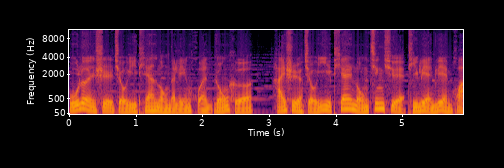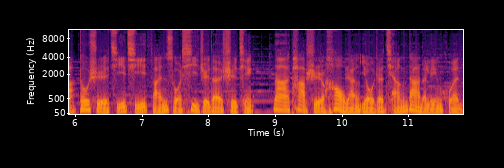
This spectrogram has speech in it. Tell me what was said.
无论是九翼天龙的灵魂融合，还是九翼天龙精血提炼炼化，都是极其繁琐细致的事情。哪怕是浩然有着强大的灵魂，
